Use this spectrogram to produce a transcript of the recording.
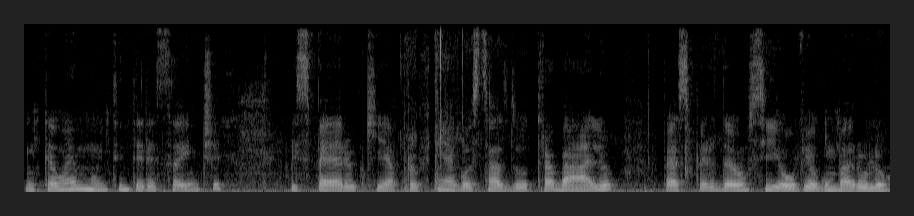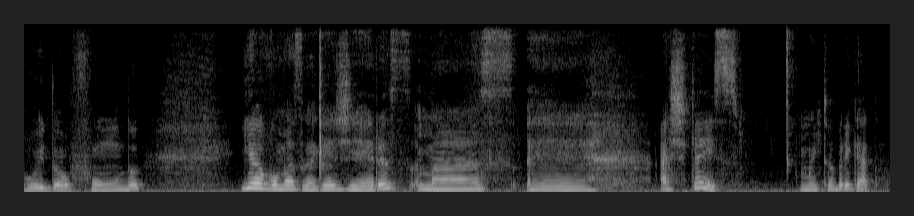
Então é muito interessante. Espero que a prof tenha gostado do trabalho. Peço perdão se houve algum barulho ruído ao fundo e algumas gaguejeiras, mas é, acho que é isso. Muito obrigada.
